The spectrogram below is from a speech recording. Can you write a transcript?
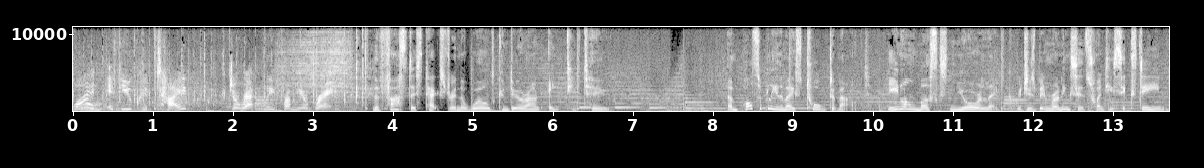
What if you could type directly from your brain? The fastest texter in the world can do around 82. And possibly the most talked about Elon Musk's Neuralink, which has been running since 2016.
